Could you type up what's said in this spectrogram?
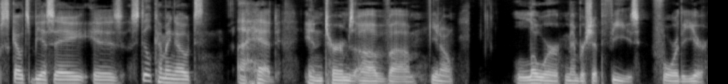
Scouts BSA is still coming out ahead in terms of, um, you know, lower membership fees for the year.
